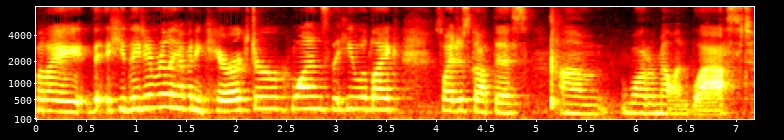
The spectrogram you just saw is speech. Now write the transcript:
but I he, they didn't really have any character ones that he would like so I just got this um, watermelon blast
